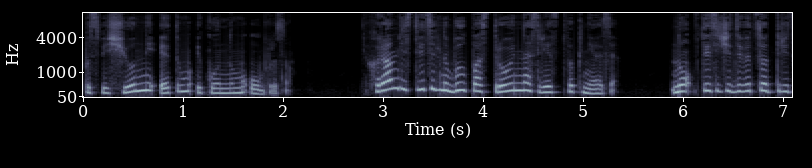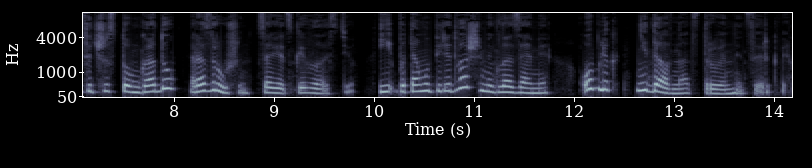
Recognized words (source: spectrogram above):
посвященный этому иконному образу. Храм действительно был построен на средства князя, но в 1936 году разрушен советской властью, и потому перед вашими глазами облик недавно отстроенной церкви.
